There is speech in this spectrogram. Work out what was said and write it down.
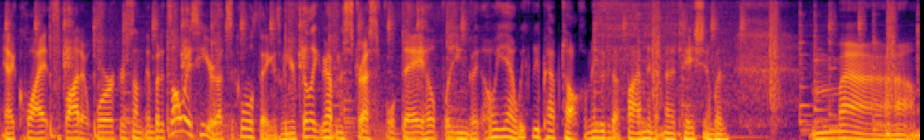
in a quiet spot at work or something. But it's always here. That's the cool thing is when you feel like you're having a stressful day. Hopefully, you can be like, oh yeah, weekly pep talk. Let me go do that five minute meditation with Mom.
